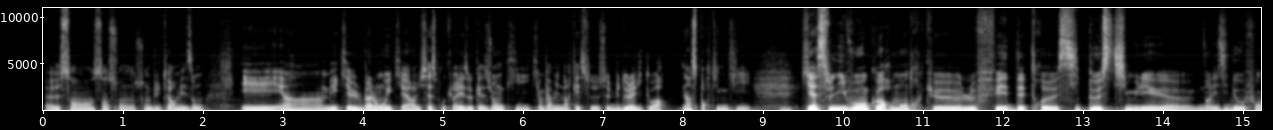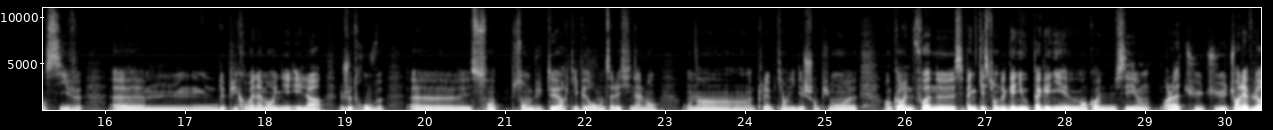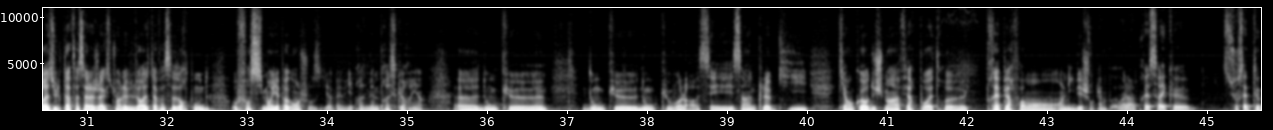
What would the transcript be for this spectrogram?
euh, sans, sans son, buteur maison, et un, mais qui a eu le ballon et qui a réussi à se procurer les occasions qui, ont permis de marquer ce, but de la victoire. Un Sporting qui, à ce niveau encore, montre que le fait d'être si peu stimulé euh, dans les idées offensives euh, depuis que Ruben est, là, je trouve, euh, son, buteur qui est Pedro Gonçalves finalement, on a un, club qui est en Ligue des Champions. euh, encore une fois, ne, c'est pas une question de gagner ou pas gagner. euh, encore une, voilà, tu, enlèves le résultat face à l'Ajax, tu enlèves le résultat face à Dortmund. Offensivement, il n'y a pas grand chose. Il y a, même presque rien. Euh, donc, donc, donc voilà, c'est, un club qui, a encore du chemin à faire pour être très performant en, en Ligue des Champions. Voilà, après, c'est vrai que sur cette,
